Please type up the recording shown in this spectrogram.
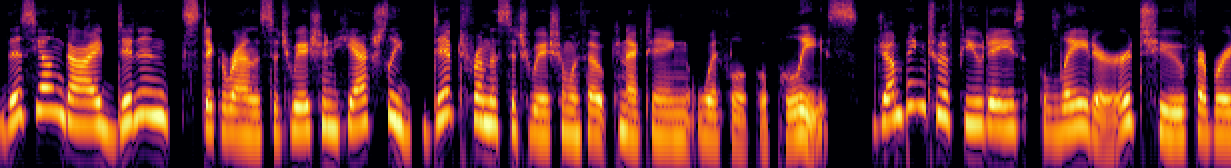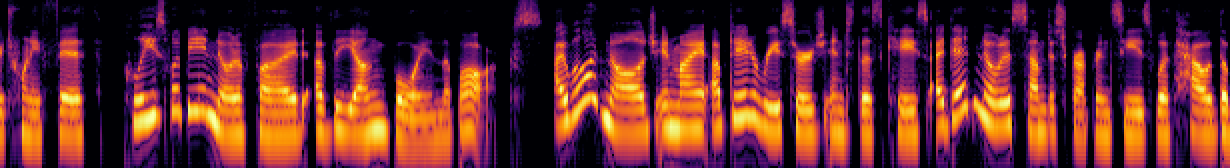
this young guy didn't stick around the situation. He actually dipped from the situation without connecting with local police. Jumping to a few days later to February 25th, police would be notified of the young boy in the box. I will acknowledge in my updated research into this case, I did notice some discrepancies with how the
